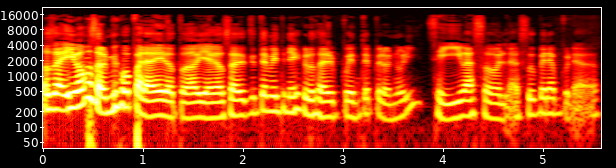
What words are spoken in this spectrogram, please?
o sea, íbamos al mismo paradero todavía, o sea, yo también tenía que cruzar el puente, pero Nuri se iba sola, súper apurada.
